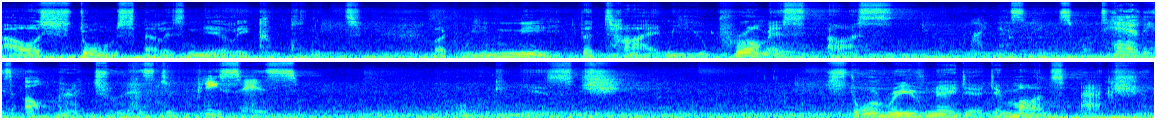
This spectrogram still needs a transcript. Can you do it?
Our storm spell is nearly complete, but we need the time you promised us. My nestlings will tear these Altmer intruders to pieces. Pork is cheap. Stormreeve Neidir demands action.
